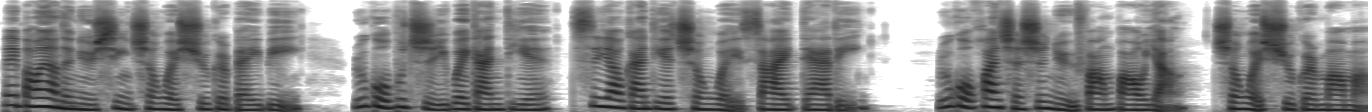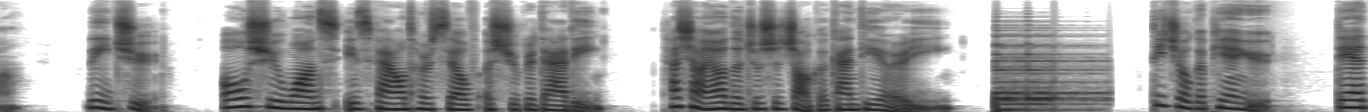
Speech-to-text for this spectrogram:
被包养的女性称为 “sugar baby”。如果不止一位干爹，次要干爹称为 “side daddy”。如果换成是女方包养，称为 “sugar mama”。例句。All she wants is found herself a sugar daddy。她想要的就是找个干爹而已。第九个片语 “dead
